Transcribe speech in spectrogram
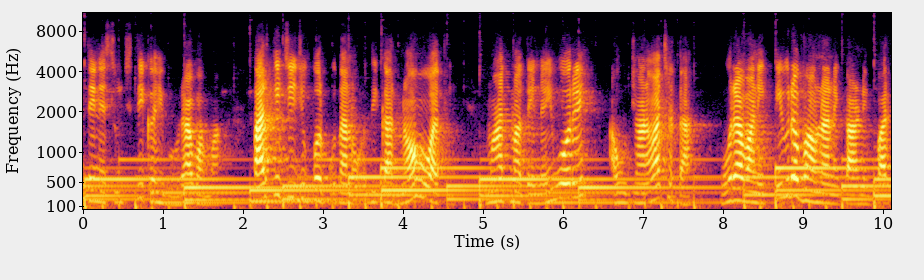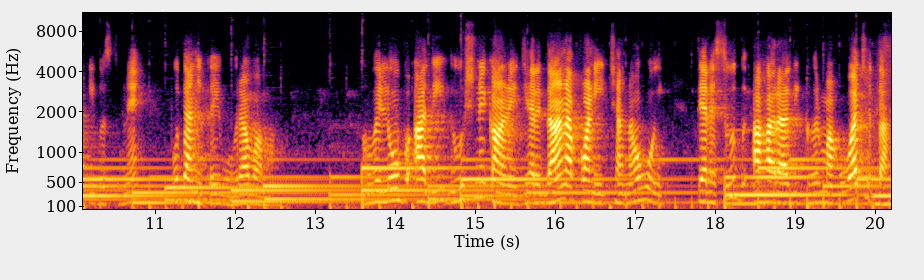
તેને સૂજતી કહી ભોરાવવામાં પારકી ચીજ ઉપર પોતાનો અધિકાર ન હોવાથી મહાત્મા તે નહીં બોરે, આવું જાણવા છતાં ભોરાવાની તીવ્ર ભાવનાને કારણે પારકી વસ્તુને પોતાની કઈ ભોરાવવામાં હવે લોભ, આદિ, દોષને કારણે જ્યારે દાન આપવાની ઈચ્છા ન હોય ત્યારે શુદ્ધ આહાર આદિ ઘરમાં હોવા છતાં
